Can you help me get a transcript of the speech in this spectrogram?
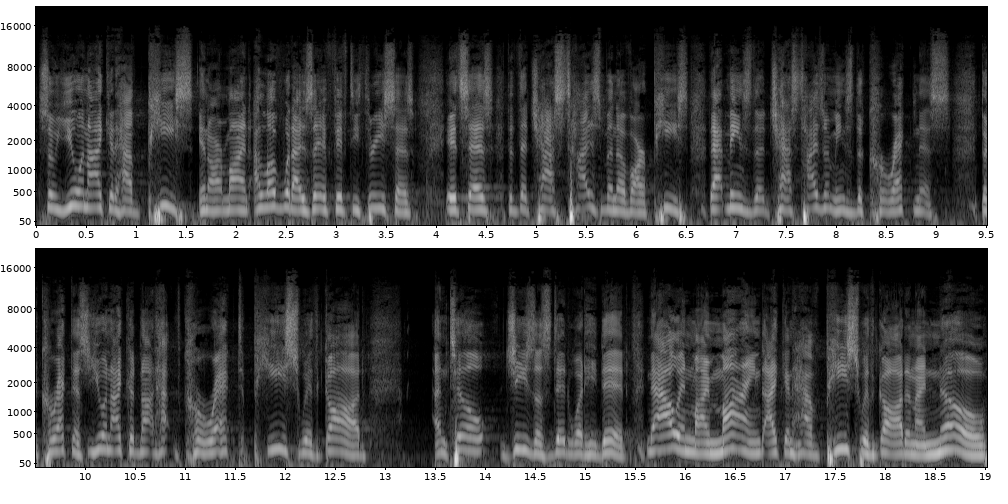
so you and I could have peace in our mind. I love what Isaiah 53 says. It says that the chastisement of our peace, that means the chastisement means the correctness. The correctness. You and I could not have correct peace with God until Jesus did what he did. Now in my mind, I can have peace with God and I know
